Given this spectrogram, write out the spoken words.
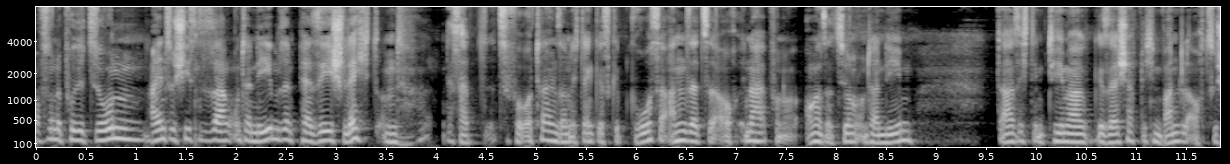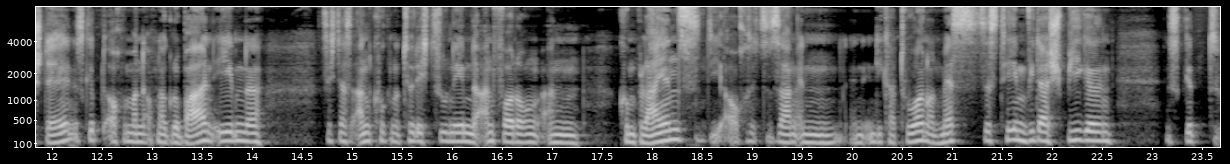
auf so eine Position einzuschießen, zu sagen, Unternehmen sind per se schlecht und deshalb zu verurteilen, sondern ich denke, es gibt große Ansätze auch innerhalb von Organisationen und Unternehmen, da sich dem Thema gesellschaftlichen Wandel auch zu stellen. Es gibt auch, wenn man auf einer globalen Ebene sich das anguckt, natürlich zunehmende Anforderungen an Compliance, die auch sozusagen in, in Indikatoren und Messsystemen widerspiegeln. Es gibt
